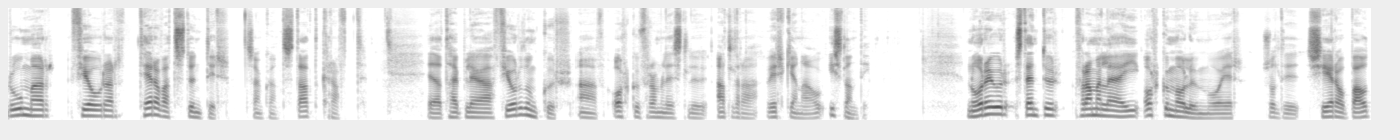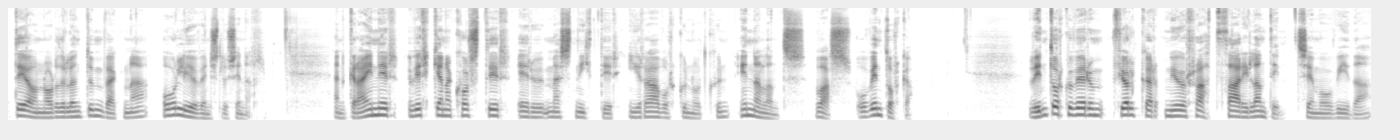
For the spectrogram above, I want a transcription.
rúmar fjórar teravatstundir samkvæmt statkraft eða tæplega fjórðungur af orku framleiðslu allra virkjana á Íslandi. Noregur stendur framalega í orkumálum og er svolítið sér á báti á Norðurlöndum vegna ólíuvinnslu sinnar en grænir virkjanakostir eru mest nýttir í raforkunótkun innanlands, vass og vindorka. Vindorkuverum fjölgar mjög hratt þar í landi sem og víða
